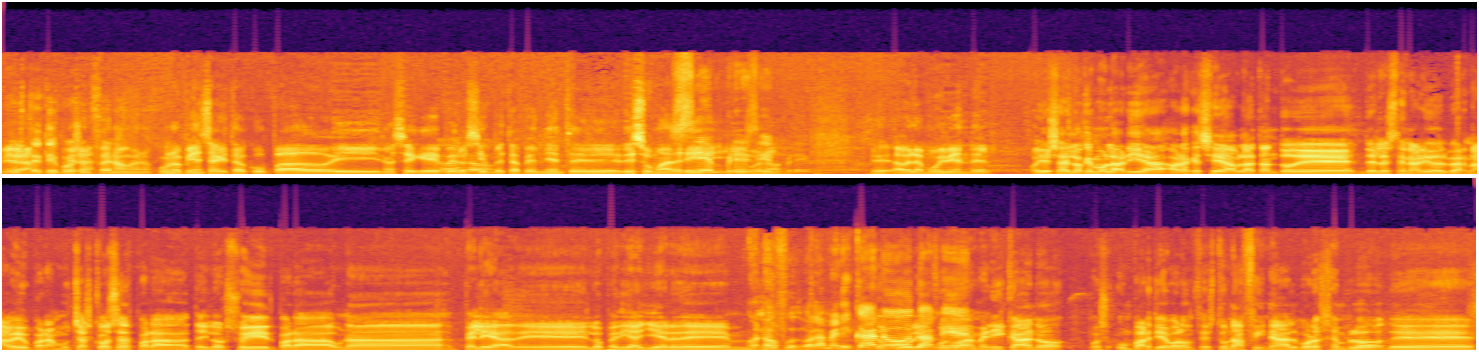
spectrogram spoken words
Este tipo es un fenómeno. Uno piensa que está ocupado y no sé qué, pero siempre está pendiente de, su Madrid. Siempre, siempre. Eh, habla muy bien de él. Oye, ¿sabes lo que molaría ahora que se habla tanto del escenario del Bernabéu para muchas cosas, para Taylor Swift, para una pelea de lo pedí ayer de bueno fútbol americano también. fútbol americano, pues un partido de baloncesto, una final, por ejemplo, de,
